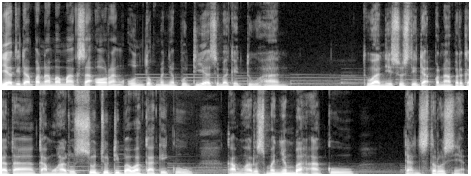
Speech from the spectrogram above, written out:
Dia tidak pernah memaksa orang untuk menyebut Dia sebagai Tuhan. Tuhan Yesus tidak pernah berkata, "Kamu harus sujud di bawah kakiku, kamu harus menyembah Aku," dan seterusnya.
